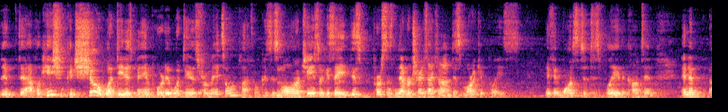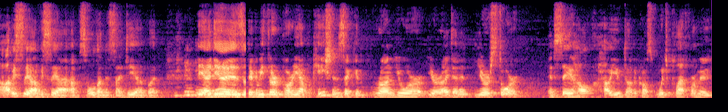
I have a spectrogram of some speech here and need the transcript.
the, the application could show what data has been imported, what data is from its own platform, because it's all on chain. So it could say this person's never transacted on this marketplace if it wants to display the content. And uh, obviously, obviously, I, I'm sold on this idea, but the idea is there can be third-party applications that could run your your identity, your store, and say how, how you've done across which platform you're,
